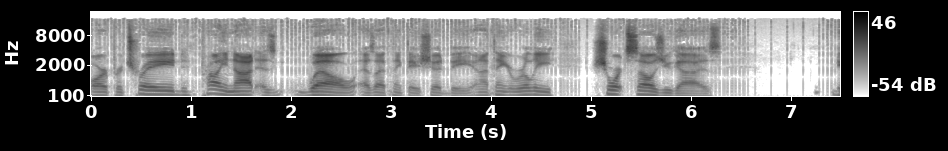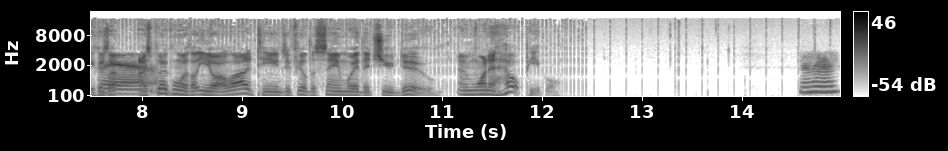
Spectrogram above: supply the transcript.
are portrayed probably not as well as I think they should be, and I think it really short sells you guys because I, Yeah. I've spoken with you know a lot of teens who feel the same way that you do and want to help people. Mhm.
